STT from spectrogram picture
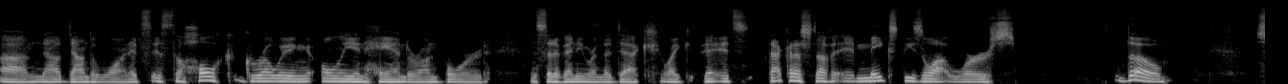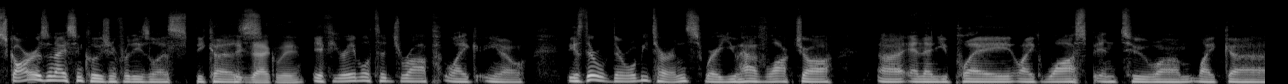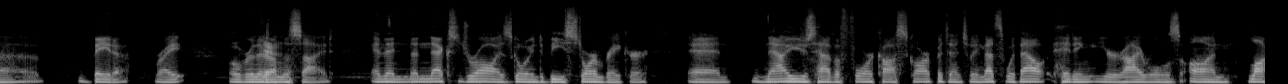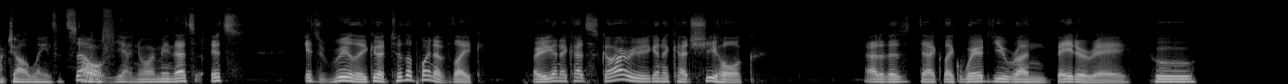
um, now down to one. It's it's the Hulk growing only in hand or on board instead of anywhere in the deck. Like it's that kind of stuff. It makes these a lot worse. Though Scar is a nice inclusion for these lists because Exactly. if you're able to drop like you know because there there will be turns where you have lockjaw uh, and then you play like wasp into um, like uh, beta right over there Yeah. on the side and then the next draw is going to be stormbreaker and now you just have a four cost scar potentially and that's without hitting your high rolls on lockjaw lanes itself Oh yeah, no, I mean that's it's it's really good to the point of like, are you gonna cut Scar or are you gonna cut She Hulk out of this deck? Like, where do you run Beta Ray? Who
